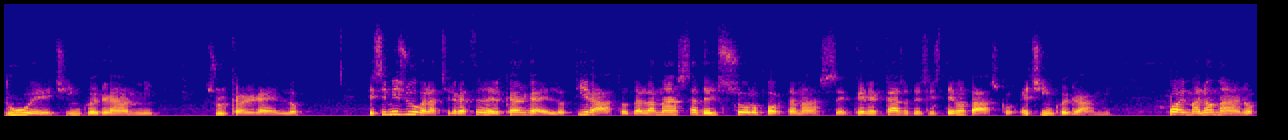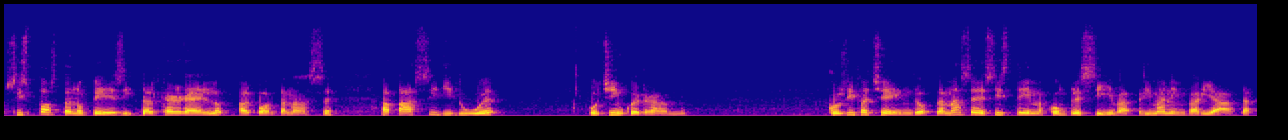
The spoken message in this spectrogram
2-5 grammi, sul carrello e si misura l'accelerazione del carrello tirato dalla massa del solo portamasse, che nel caso del sistema Pasco è 5 grammi. Poi mano a mano si spostano pesi dal carrello al portamasse a passi di 2 o 5 grammi. Così facendo la massa del sistema complessiva rimane invariata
